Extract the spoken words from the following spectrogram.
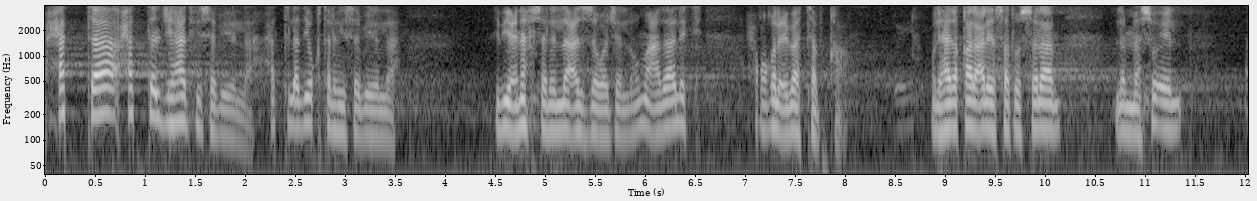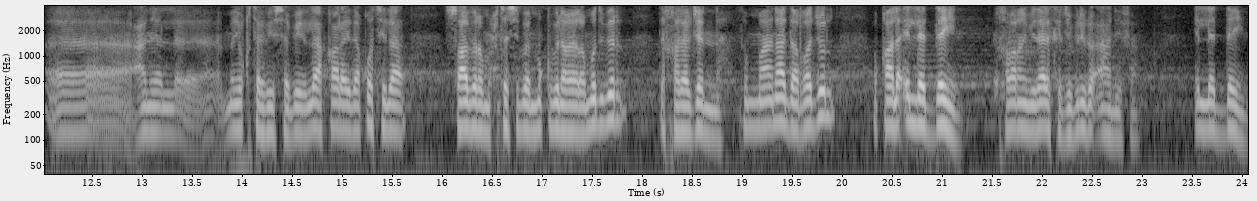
حتى حتى الجهاد في سبيل الله حتى الذي يقتل في سبيل الله. يبيع نفسه لله عز وجل ومع ذلك حقوق العباد تبقى. ولهذا قال عليه الصلاة والسلام لما سئل آه، عن من يقتل في سبيل الله قال إذا قتل صابرا محتسبا مقبلا غير مدبر دخل الجنة. ثم نادى الرجل وقال إلا الدين. خبرني بذلك جبريل آنفا. إلا الدين.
